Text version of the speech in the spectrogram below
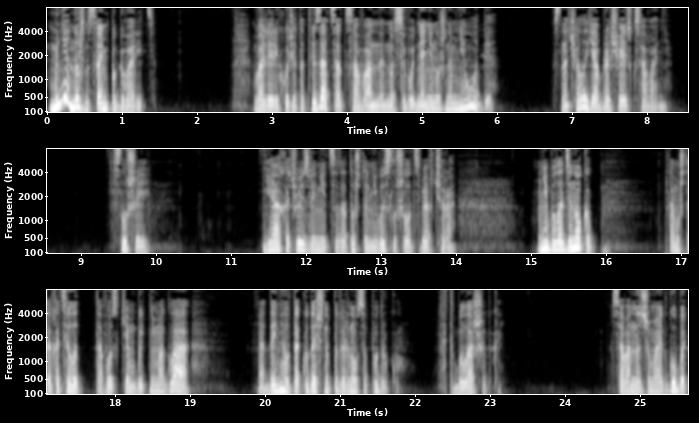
мне нужно с вами поговорить». Валерий хочет отвязаться от саванны, но сегодня они нужны мне обе. Сначала я обращаюсь к саванне. «Слушай, я хочу извиниться за то, что не выслушала тебя вчера. Мне было одиноко, потому что я хотела того, с кем быть не могла, а Дэниел так удачно подвернулся под руку. Это было ошибкой. Саванна сжимает губы,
